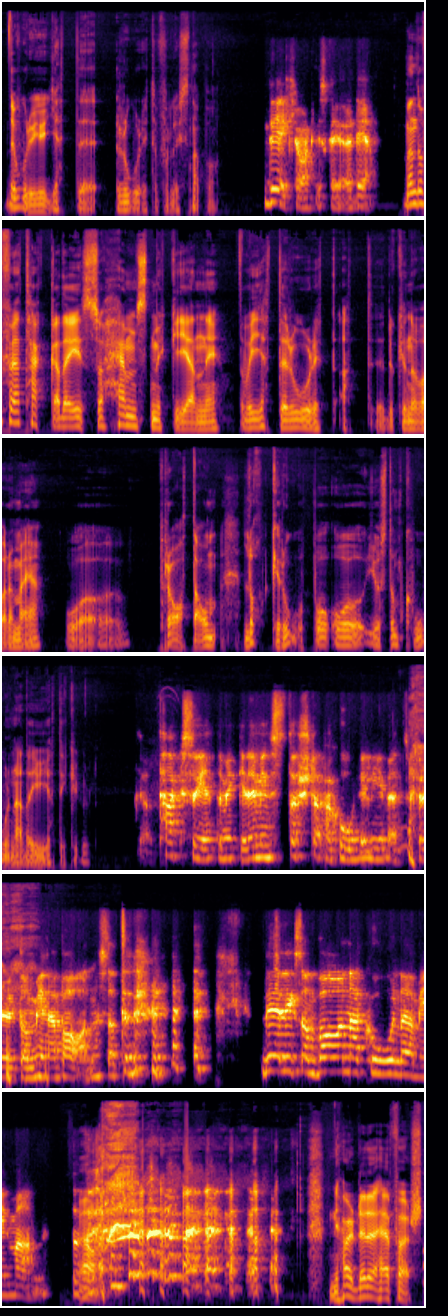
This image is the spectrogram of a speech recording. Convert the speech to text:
Det vore ju jätteroligt att få lyssna på. Det är klart vi ska göra det. Men då får jag tacka dig så hemskt mycket Jenny. Det var jätteroligt att du kunde vara med och prata om lockrop och, och just om korna. Det är ju jättekul. Ja, tack så jättemycket. Det är min största passion i livet, förutom mina barn. Så det, det, är liksom barna, korna, min man. Ja. Ni hörde det här först.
